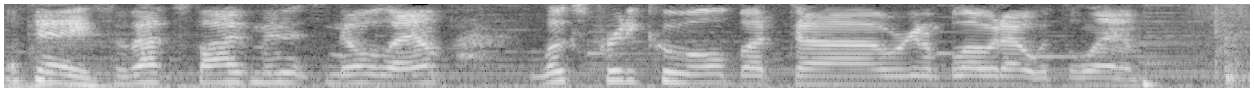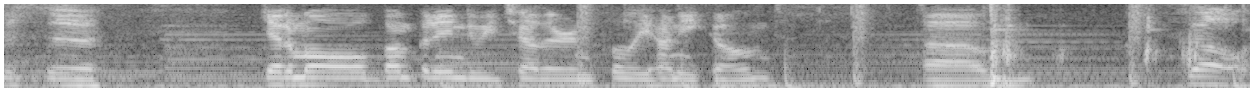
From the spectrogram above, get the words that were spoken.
Okay, so that's five minutes no lamp. Looks pretty cool, but uh, we're gonna blow it out with the lamp just to get them all bumping into each other and fully honeycombed. Um, so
